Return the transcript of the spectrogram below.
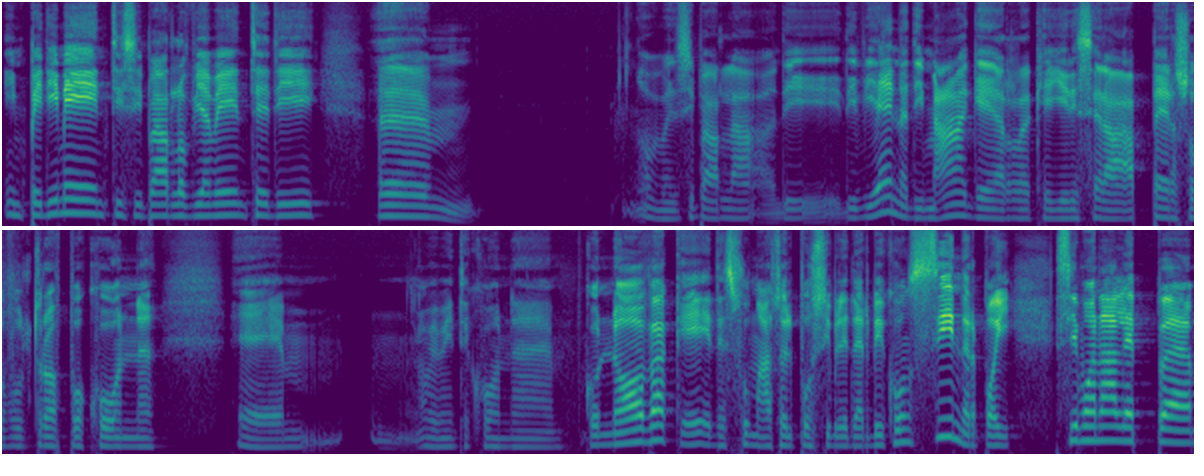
impedimenti, si parla ovviamente di... Ehm, si parla di, di, Vienna, di Mager che ieri sera ha perso purtroppo con ehm, ovviamente con, eh, con Novak ed è sfumato il possibile derby con Sinner. Poi Simon Alep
